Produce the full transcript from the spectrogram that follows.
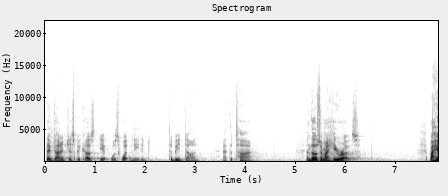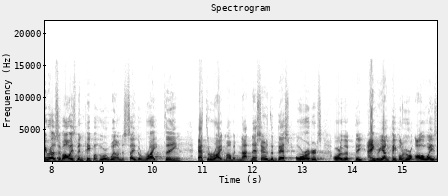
They've done it just because it was what needed to be done at the time. And those are my heroes. My heroes have always been people who are willing to say the right thing at the right moment. Not necessarily the best orators or the, the angry young people who are always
